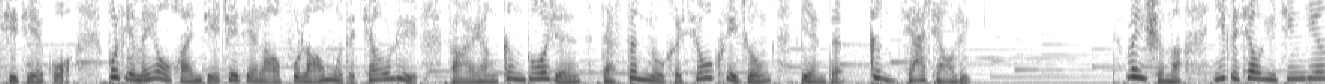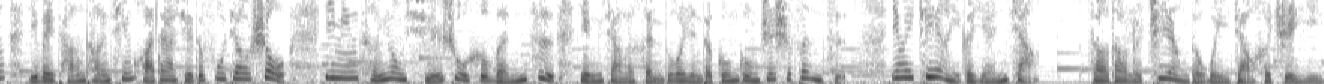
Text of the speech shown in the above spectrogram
其结果不仅没有缓解这届老父老母的焦虑，反而让更多人在愤怒和羞愧中变得更加焦虑。为什么一个教育精英、一位堂堂清华大学的副教授、一名曾用学术和文字影响了很多人的公共知识分子，因为这样一个演讲？遭到了这样的围剿和质疑。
